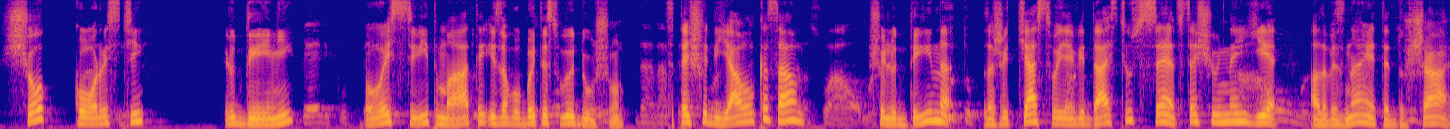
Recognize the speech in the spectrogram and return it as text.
що користі людині весь світ мати і загубити свою душу. Це те, що диявол казав, що людина за життя своє віддасть усе, все, що в неї є. Але ви знаєте, душа,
